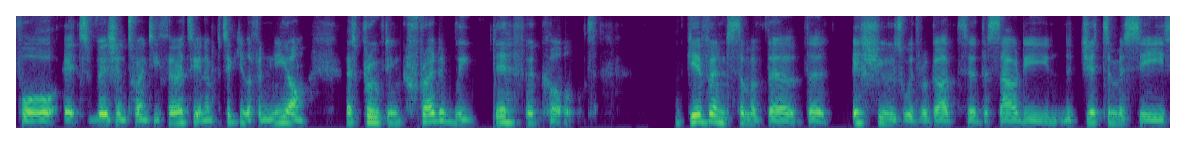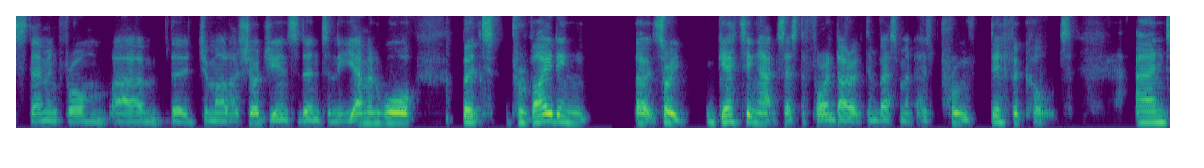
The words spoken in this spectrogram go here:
for its Vision 2030, and in particular for NEOM, has proved incredibly difficult, given some of the the issues with regard to the Saudi legitimacy stemming from um, the Jamal Khashoggi incident and the Yemen war, but providing, uh, sorry, getting access to foreign direct investment has proved difficult. And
